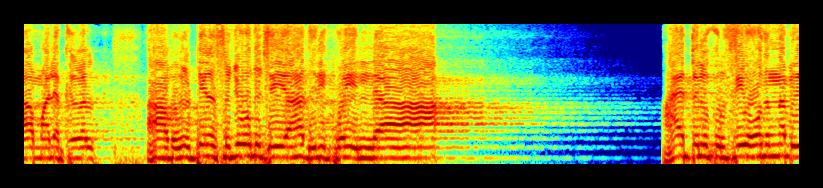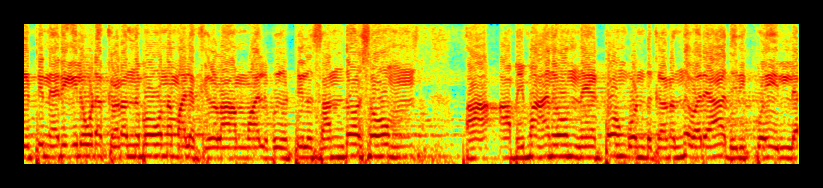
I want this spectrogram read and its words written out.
ആ മലക്കുകൾ ആ വീട്ടിൽ സുജോത് ചെയ്യാതിരിക്കുകയില്ല. ആയത്തിൽ കുർസി ഓതുന്ന വീട്ടിനരികിലൂടെ കടന്നു പോകുന്ന മലക്കുകൾ ആ വീട്ടിൽ സന്തോഷവും ആ അഭിമാനവും നേട്ടവും കൊണ്ട് കടന്നു വരാതിരിക്കുകയില്ല.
